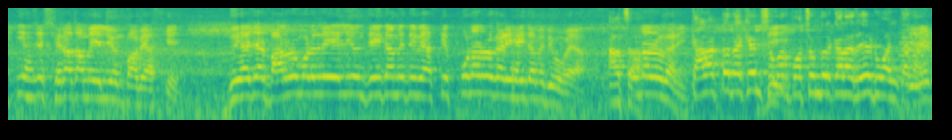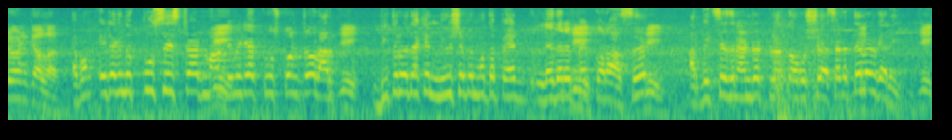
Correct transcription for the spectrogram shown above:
ইতিহাসের সেরা দামে এলিয়ন পাবে আজকে। দুই হাজার বারোর মডেলের এলিয়ন যেই দামে দেবে আজকে পনেরো গাড়ি সেই দামে দেবো ভাইয়া। আচ্ছা পনেরো গাড়ি। কালারটা দেখেন। সবার পছন্দের colour red wine colour red wine colour এবং এটা কিন্তু push start multimedia cruise control আর। ভিতরে দেখেন নিউ শেপের মতো প্যাড লেদারে জি। প্যাড করা আছে। আর বিগ সাইজের অ্যান্ড্রয়েড প্ল্যান তো অবশ্যই আছে। এটা তেলের গাড়ি। জি।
